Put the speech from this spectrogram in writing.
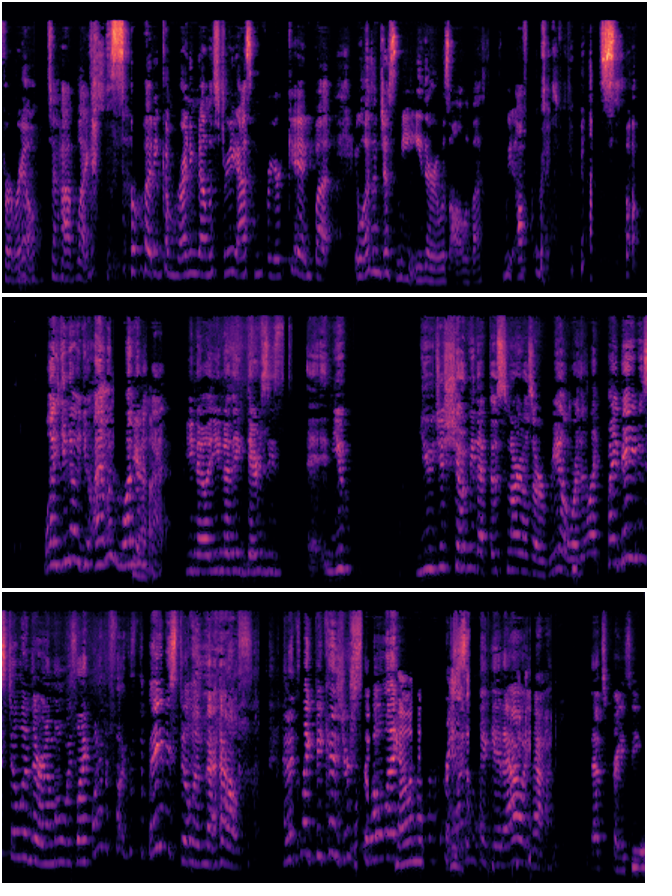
for real to have like somebody come running down the street asking for your kid. But it wasn't just me either. It was all of us. We all so Well, you know, you I always wondered Yeah. that. You know, you know, they, there's these uh, you. You just showed me that those scenarios are real, where they're like, "My baby's still in there," and I'm always like, "Why the fuck is the baby still in the house?" And it's like because you're so like Helen, wanting to get out. Yeah, that's crazy.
